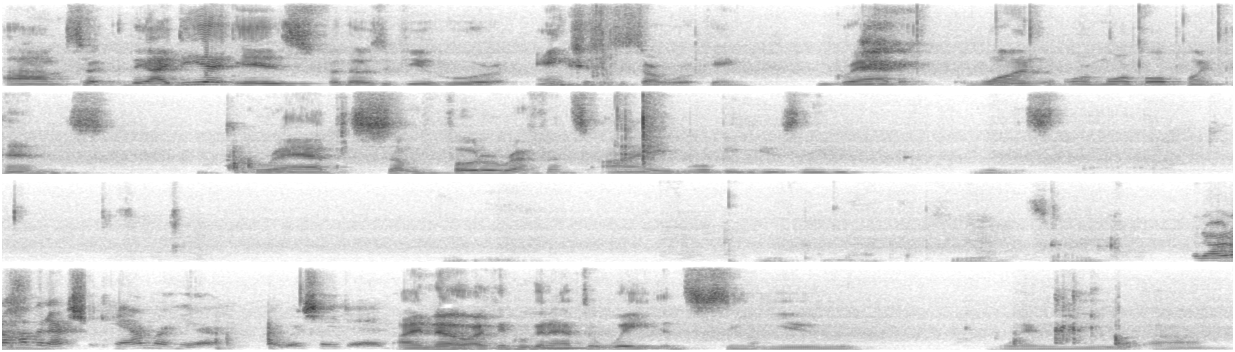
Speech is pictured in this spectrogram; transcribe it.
Um, so the idea is for those of you who are anxious to start working, grab one or more ballpoint pens. Grab some photo reference. I will be using. Let me just, uh, let me, let me come back up here. Sorry. And I don't have an extra camera here. I wish I did. I know. I think we're going to have to wait and see you when you. Um,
